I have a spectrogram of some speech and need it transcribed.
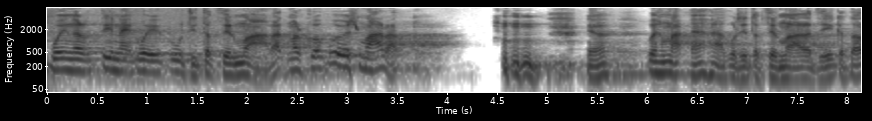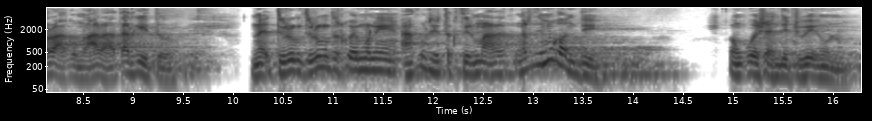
Kowe ngerti nek kowe iku ditakdir melarat, mergo kowe wis melarat. Ya, wis eh, aku ditakdir melarat iki, ketara aku melarat, kan gitu. Nek durung-durung terus kowe muni aku ditakdir melarat, ngertimu kok ndi? Wong kowe sing ndi dhuwit ngono.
